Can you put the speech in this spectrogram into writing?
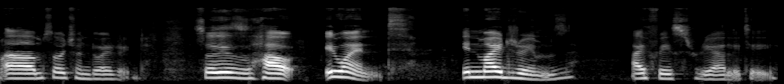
Um, so which one do I read? So this is how it went. In my dreams, I face reality.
